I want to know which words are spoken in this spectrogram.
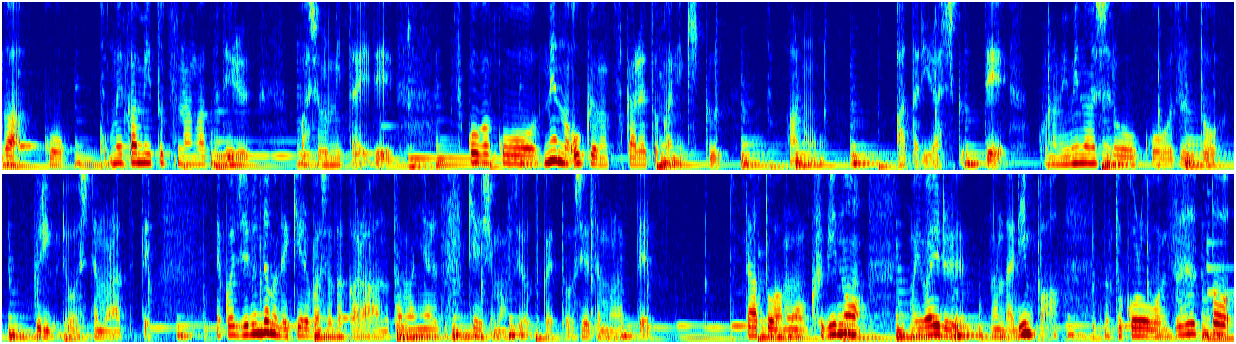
がこうこめかみとつながってる場所みたいでそこがこう目の奥の疲れとかに効くあの辺りらしくってこの耳の後ろをこうずっとグリグリ押してもらっててでこれ自分でもできる場所だからあのたまにやるとすっきりしますよとか言って教えてもらってであとはもう首のもういわゆるなんだリンパのところをずっと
